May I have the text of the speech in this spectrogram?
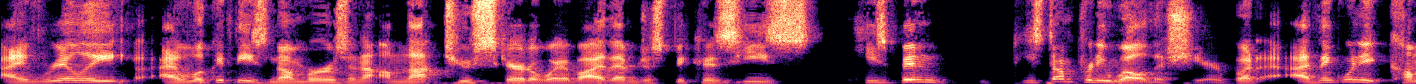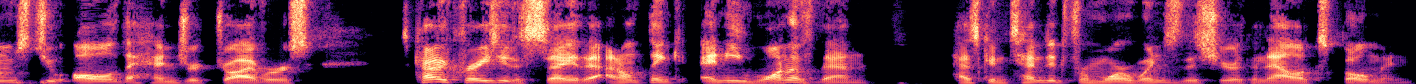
I really I look at these numbers and I'm not too scared away by them just because he's he's been he's done pretty well this year. But I think when it comes to all of the Hendrick drivers, it's kind of crazy to say that I don't think any one of them has contended for more wins this year than Alex Bowman.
